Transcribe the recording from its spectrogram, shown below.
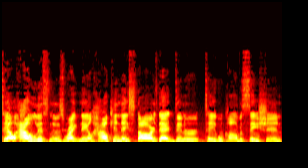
Tell our listeners right now how can they start that dinner table conversation,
